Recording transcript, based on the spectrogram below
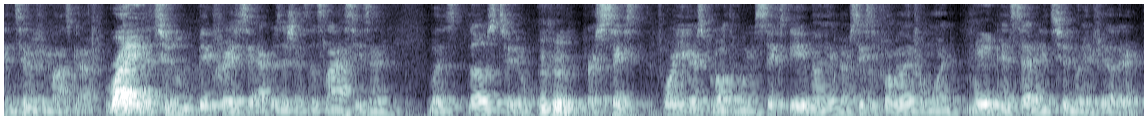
and Timothy Mozgov. Right. The two big free agency acquisitions this last season was those 2 Mm-hmm. for six four years for both of them, sixty-eight million or sixty-four million for one, Yeah. and seventy-two million for the other,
